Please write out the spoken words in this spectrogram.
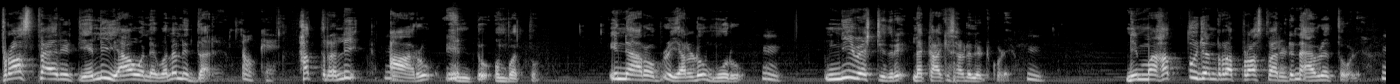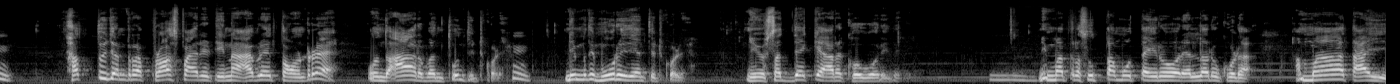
ಪ್ರಾಸ್ಪ್ಯಾರಿಟಿಯಲ್ಲಿ ಯಾವ ಲೆವೆಲಲ್ಲಿ ಇದ್ದಾರೆ? ಹತ್ತರಲ್ಲಿ ಆರು ಎಂಟು ಒಂಬತ್ತು. ಇನ್ಯಾರೊಬ್ರು ಎರಡು ಮೂರು. ನೀವೆಷ್ಟಿದ್ರಿ? ಲೆಕ್ಕ ಹಾಕಿ ಸಡಲ್ ಇಟ್ಕೊಳ್ಳಿ. ನಿಮ್ಮ ಹತ್ತು ಜನರ ಪ್ರಾಸ್ಪ್ಯಾರಿಟಿನ ಆವ್ರೇಜ್ ತಗೊಳ್ಳಿ. ಹತ್ತು ಜನರ ಪ್ರಾಸ್ಪ್ಯಾರಿಟಿನ ಆವ್ರೇಜ್ ತೊಗೊಂಡ್ರೆ ಒಂದು ಆರು ಬಂತು ಅಂತ ಇಟ್ಕೊಳ್ಳಿ. ನಿಮ್ಮದು ಮೂರು ಇದೆ ಅಂತ ಇಟ್ಕೊಳ್ಳಿ. ನೀವು ಸದ್ಯಕ್ಕೆ ಆರಕ್ಕೆ ಹೋಗೋರಿದ್ದೀರಿ ನಿಮ್ಮ ಹತ್ರ ಸುತ್ತಮುತ್ತ ಇರೋರೆಲ್ಲರೂ ಕೂಡ ಅಮ್ಮ ತಾಯಿ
